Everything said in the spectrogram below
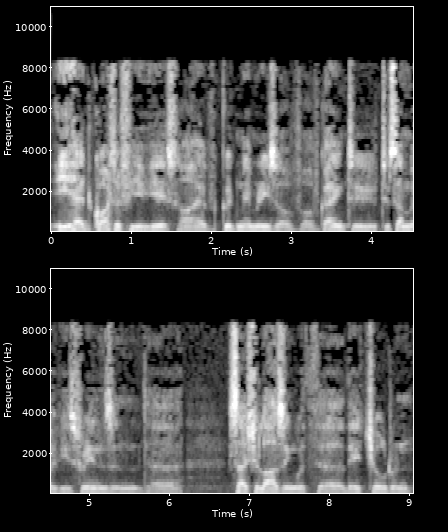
He had quite a few, yes. I have good memories of, of going to, to some of his friends and uh, socializing with uh, their children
